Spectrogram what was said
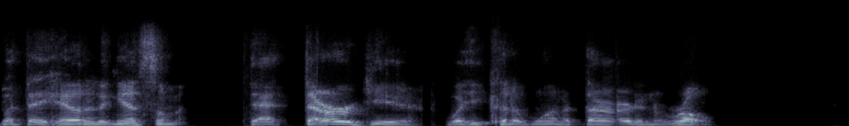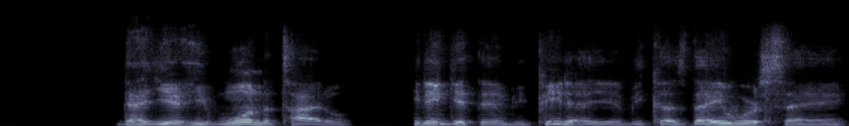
but they held it against him that third year where he could have won a third in a row. That year he won the title, he didn't get the MVP that year because they were saying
